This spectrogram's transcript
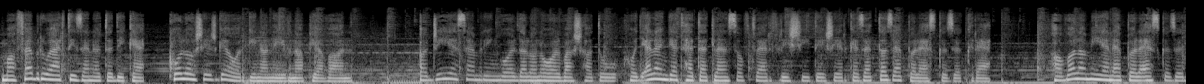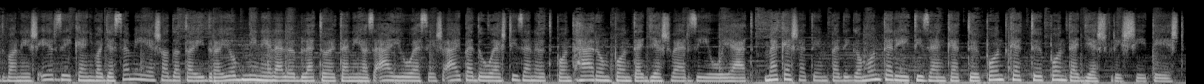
Ma február 15-e, Kolos és Georgina névnapja van. A GSM Ring oldalon olvasható, hogy elengedhetetlen szoftver frissítés érkezett az Apple eszközökre. Ha valamilyen Apple eszközöd van és érzékeny vagy a személyes adataidra jobb minél előbb letölteni az iOS és iPadOS 15.3.1-es verzióját, Mac esetén pedig a Monterey 12.2.1-es frissítést.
